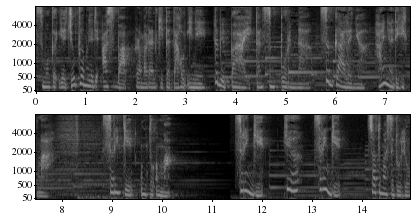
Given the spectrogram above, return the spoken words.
Semoga ia juga menjadi asbab Ramadan kita tahun ini lebih baik dan sempurna. Segalanya hanya di hikmah. Seringgit untuk emak. Seringgit? Ya, seringgit. Suatu masa dulu,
